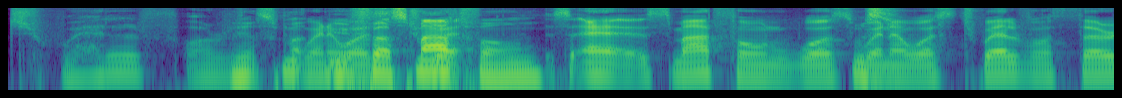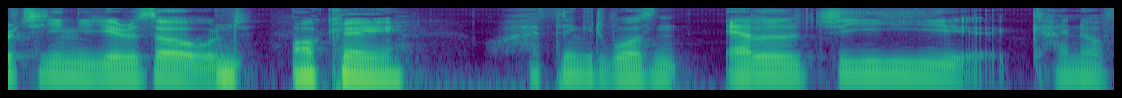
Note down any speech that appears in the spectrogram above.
twelve or your, sma- when I was first smartphone uh, smartphone was Was- when I was twelve or thirteen years old. Mm. okay I think it was an LG kind of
